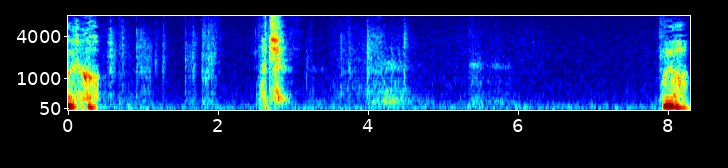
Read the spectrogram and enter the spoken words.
뭐야 저거? 맞지? 뭐야?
